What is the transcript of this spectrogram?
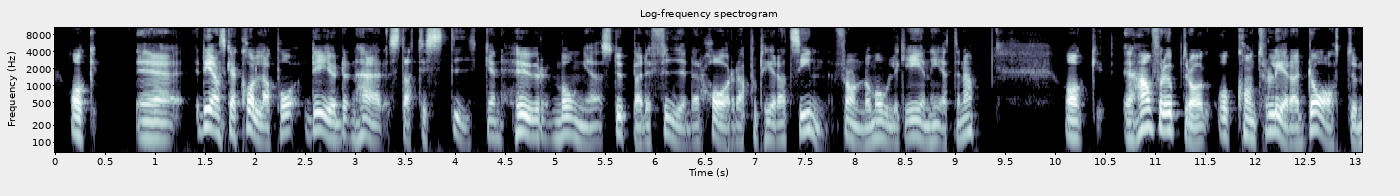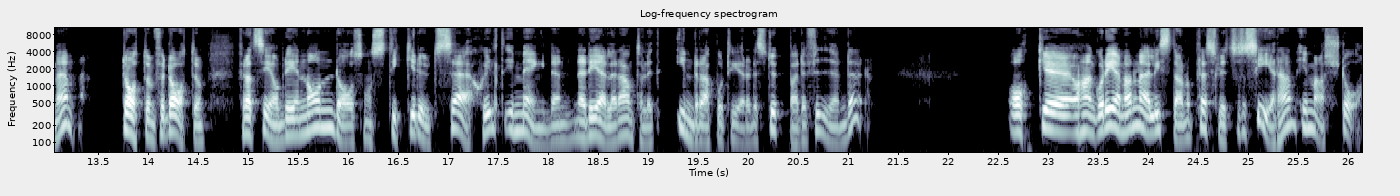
Och eh, det han ska kolla på det är ju den här statistiken. Hur många stupade fiender har rapporterats in från de olika enheterna. Och eh, han får uppdrag att kontrollera datumen. Datum för datum. För att se om det är någon dag som sticker ut särskilt i mängden när det gäller antalet inrapporterade stupade fiender. Och, eh, och han går igenom den här listan och plötsligt så ser han i mars då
